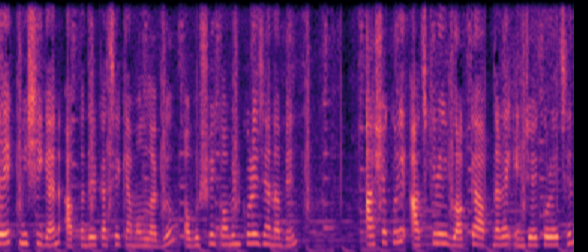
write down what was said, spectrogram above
লেক মিশিগান আপনাদের কাছে কেমন লাগল অবশ্যই কমেন্ট করে জানাবেন। আশা করি আজকের এই ব্লগটা আপনারা এনজয় করেছেন।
